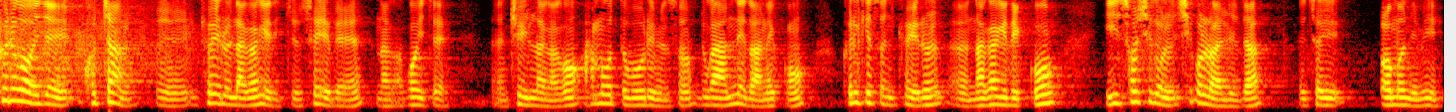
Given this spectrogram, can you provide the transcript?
그리고 이제 곧장 예, 교회를 나가게 됐죠. 수예배 나가고 이제 예, 주일 나가고 아무것도 모르면서 누가 안내도 안 했고 그렇게 해서 교회를 어, 나가게 됐고 이 소식을 시골로 알리자 저희 어머님이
